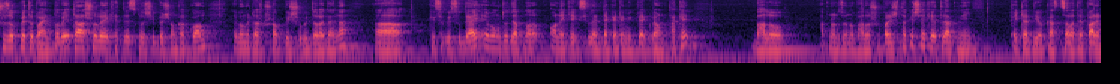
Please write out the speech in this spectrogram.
সুযোগ পেতে পারেন। তবে এটা আসলে এক্ষেত্রে স্কলারশিপের সংখ্যা কম এবং এটা সব বিশ্ববিদ্যালয় দেয় না। কিছু কিছু দেয় এবং যদি আপনার অনেক এক্সিলেন্ট একাডেমিক ব্যাকগ্রাউন্ড থাকে, ভালো, আপনার জন্য ভালো সুপারিশ থাকে, সেক্ষেত্রে আপনি এটা দিয়েও কাজ চালাতে পারেন।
